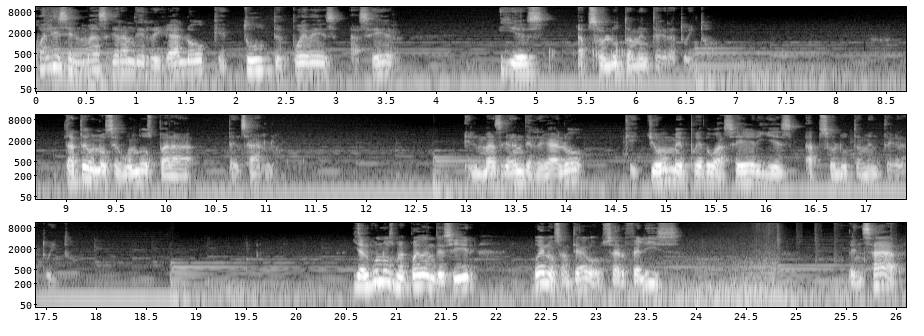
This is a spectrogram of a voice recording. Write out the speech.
¿Cuál es el más grande regalo que tú te puedes hacer? Y es absolutamente gratuito. Date unos segundos para pensarlo. El más grande regalo que yo me puedo hacer y es absolutamente gratuito. Y algunos me pueden decir, bueno Santiago, ser feliz, pensar,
